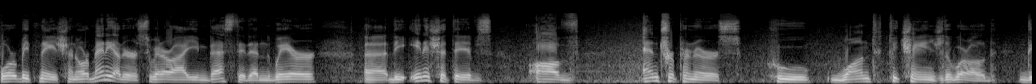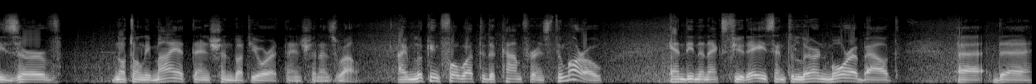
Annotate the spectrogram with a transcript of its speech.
Orbit Nation, or many others where I invested and where uh, the initiatives of entrepreneurs who want to change the world deserve not only my attention, but your attention as well. I'm looking forward to the conference tomorrow and in the next few days and to learn more about uh, the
